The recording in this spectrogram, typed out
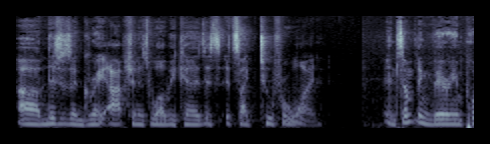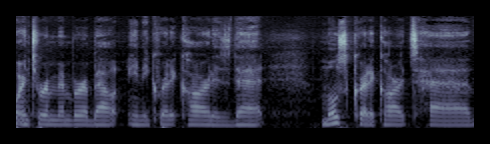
um, this is a great option as well because it's it's like two for one. And something very important to remember about any credit card is that most credit cards have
